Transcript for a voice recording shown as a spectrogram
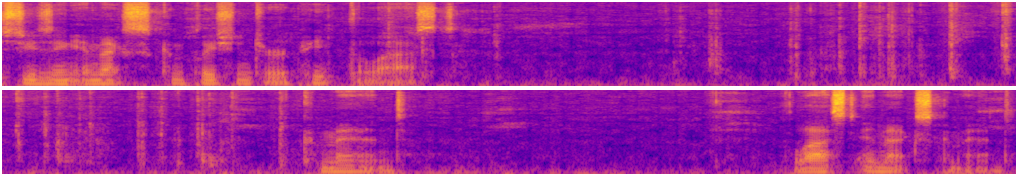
Just using M-x completion to repeat the last command, the last M-x command.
